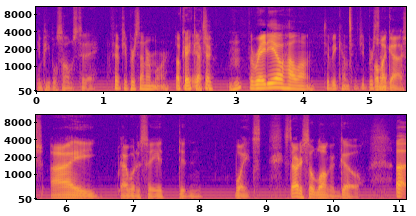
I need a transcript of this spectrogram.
in people's homes today. 50% or more. Okay, It gotcha. took hmm The radio, how long to become 50%? Oh my gosh, I I would say it didn't. Boy, it started so long ago. Uh,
